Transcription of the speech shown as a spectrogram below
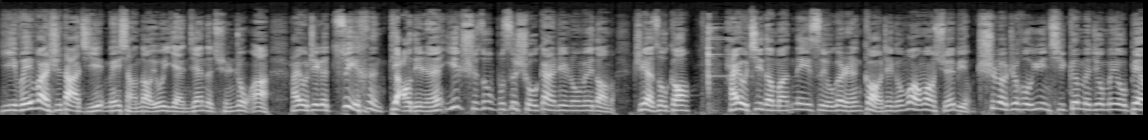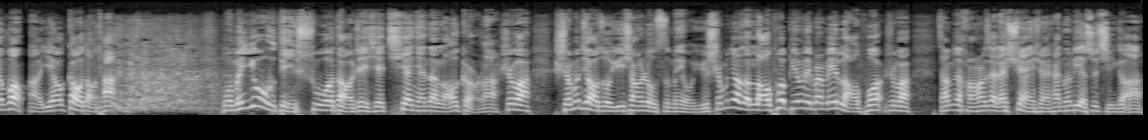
以为万事大吉，没想到有眼尖的群众啊，还有这个最恨屌的人，一吃就不是手干这种味道嘛，直接就高。还有记得吗？那一次有个人告这个旺旺雪饼，吃了之后运气根本就没有变旺啊，也要告倒他。我们又得说到这些千年的老梗了，是吧？什么叫做鱼香肉丝没有鱼？什么叫做老婆饼里边没老婆？是吧？咱们就好好再来炫一炫，还能列出几个啊？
